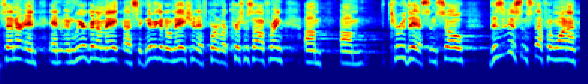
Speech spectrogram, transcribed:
center. And, and, and we're going to make a significant donation as part of our Christmas offering um, um, through this. And so, this is just some stuff I want to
